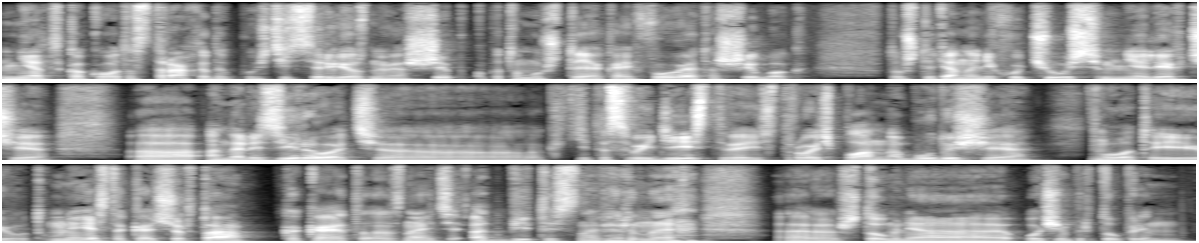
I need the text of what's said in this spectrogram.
нет какого-то страха допустить серьезную ошибку, потому что я кайфую от ошибок, потому что я на них учусь, мне легче э, анализировать э, какие-то свои действия и строить план на будущее. Вот, и вот у меня есть такая черта, какая-то, знаете, отбитость, наверное, э, что у меня очень притуплен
